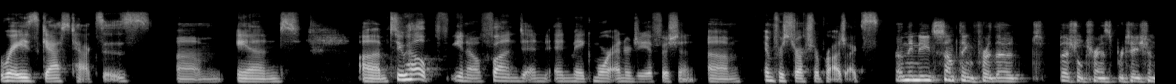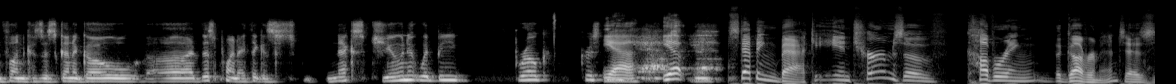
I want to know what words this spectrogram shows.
raise gas taxes um, and um, to help you know fund and and make more energy efficient um, infrastructure projects. And they need something for the special transportation fund because it's going to go uh, at this point. I think it's next June. It would be broke. Christine? Yeah. Yep. Stepping back in terms of covering the government, as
